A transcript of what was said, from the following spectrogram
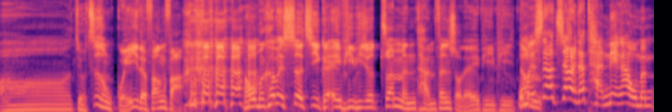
哦，有这种诡异的方法，然后我们可不可以设计一个 A P P，就专门谈分手的 A P P？我们是要教人家谈恋爱，我们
